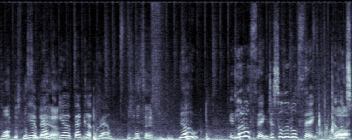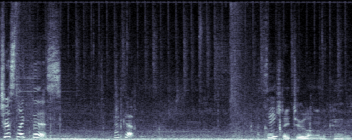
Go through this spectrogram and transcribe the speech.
What? There's nothing Yeah, back, here. yeah, back up, Graham. There's nothing. No, a little thing, just a little thing. It looks just like this. Back up. I can't See? stay too long on the curving.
